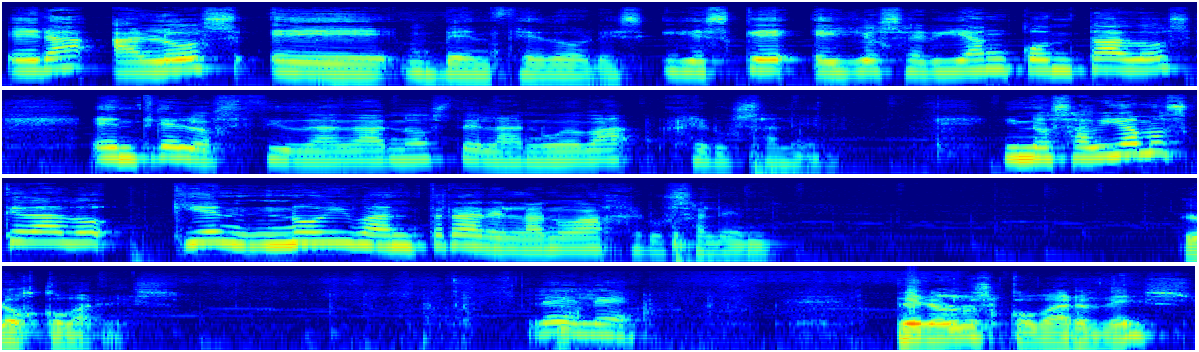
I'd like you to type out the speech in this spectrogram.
era a los eh, vencedores. Y es que ellos serían contados entre los ciudadanos de la Nueva Jerusalén. Y nos habíamos quedado quién no iba a entrar en la Nueva Jerusalén. Los cobardes. Lele. Pero los cobardes,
